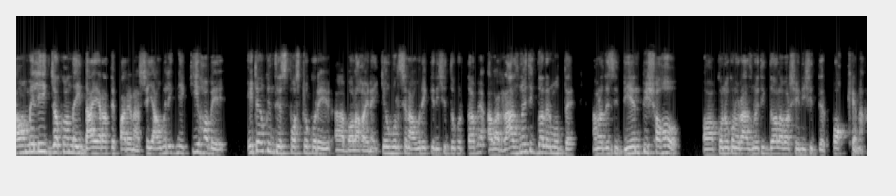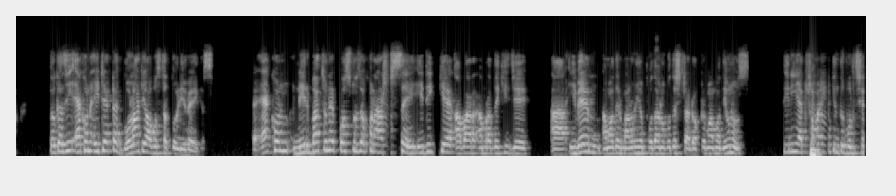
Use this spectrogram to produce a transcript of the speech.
আওয়ামী লীগ যখন এই দায় এড়াতে পারে না, সেই আওয়ামী লীগ নিয়ে কি হবে, এটাও কিন্তু স্পষ্ট করে বলা হয় নাই। কেউ বলছেন আওয়ামী লীগকে নিষিদ্ধ করতে হবে, আবার রাজনৈতিক দলের মধ্যে আমরা দেখছি বিএনপি সহ কোন কোন রাজনৈতিক দল আবার সেই নিষিদ্ধের পক্ষে না। তো কাজী এখন এটা একটা গোলাটে অবস্থা তৈরি হয়ে গেছে। এখন নির্বাচনের প্রশ্ন যখন আসছে, এদিকে আবার আমরা দেখি যে ইভেন আমাদের মাননীয় প্রধান উপদেষ্টা ডক্টর মোহাম্মদ ইউনুস, তিনি একসময় কিন্তু বলছেন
